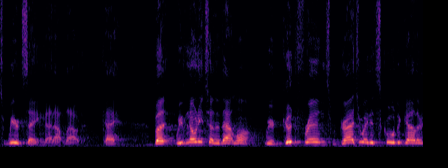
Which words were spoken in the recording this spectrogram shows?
It's weird saying that out loud, okay? But we've known each other that long. We're good friends. We graduated school together.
